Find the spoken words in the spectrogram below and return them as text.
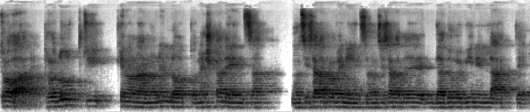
trovare prodotti che non hanno né lotto né scadenza, non si sa la provenienza, non si sa de, da dove viene il latte.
